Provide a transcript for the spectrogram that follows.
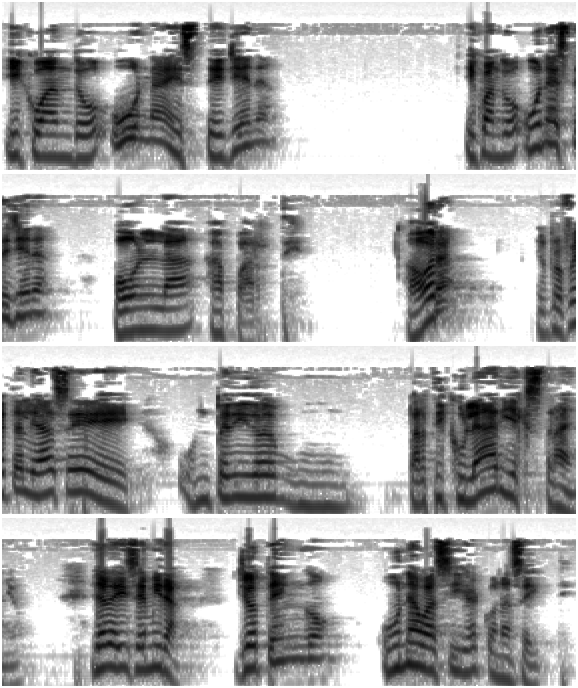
y cuando una esté llena, y cuando una esté llena, ponla aparte. Ahora, el profeta le hace un pedido particular y extraño. Ya le dice, mira, yo tengo una vasija con aceite.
